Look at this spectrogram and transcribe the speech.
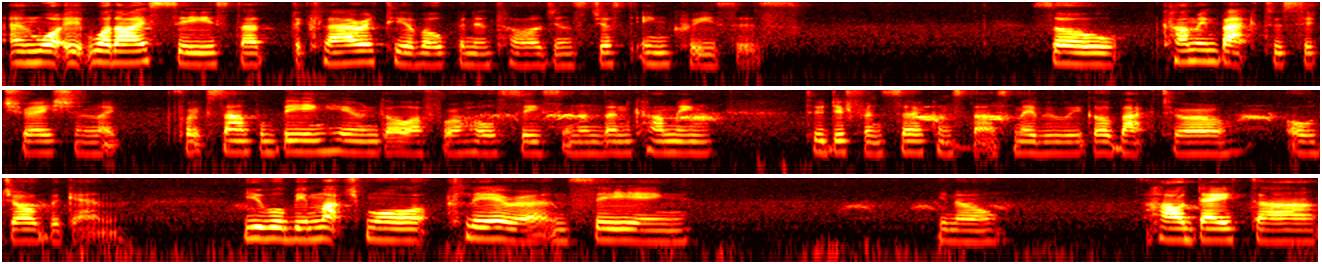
And what, it, what I see is that the clarity of open intelligence just increases. So coming back to a situation like, for example, being here in Goa for a whole season and then coming to a different circumstance, maybe we go back to our old job again, you will be much more clearer in seeing, you know, how data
